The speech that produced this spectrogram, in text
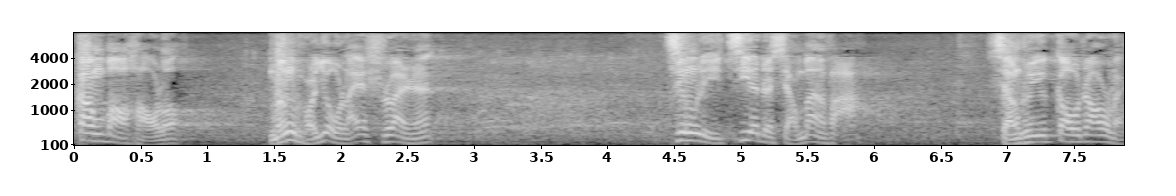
刚抱好了，门口又来十万人。经理接着想办法，想出一高招来，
